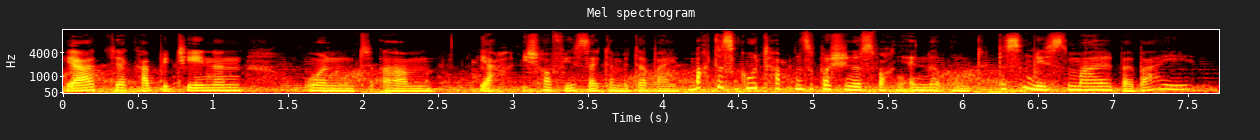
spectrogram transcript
ja, der Kapitänin. Und ähm, ja, ich hoffe, ihr seid da mit dabei. Macht es gut, habt ein super schönes Wochenende und bis zum nächsten Mal. Bye, bye.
